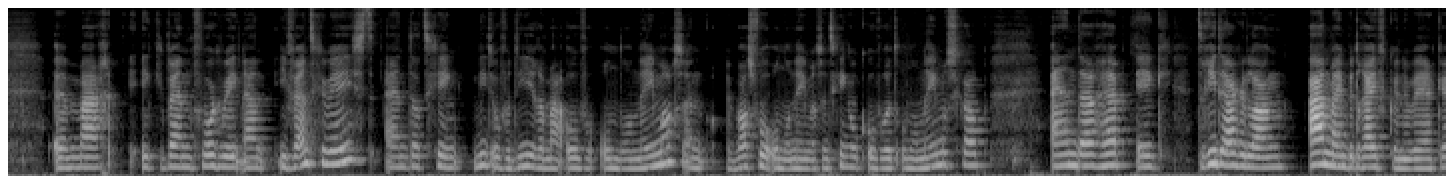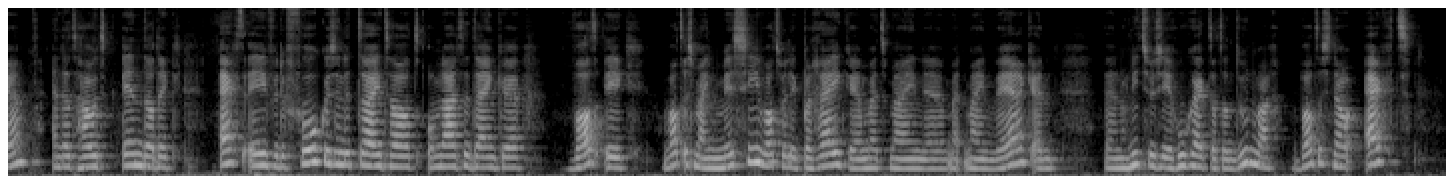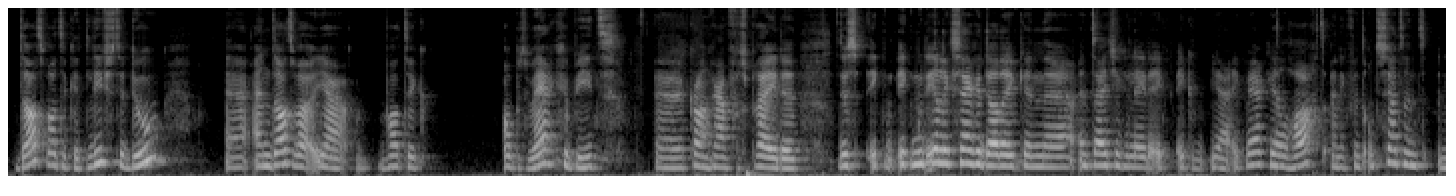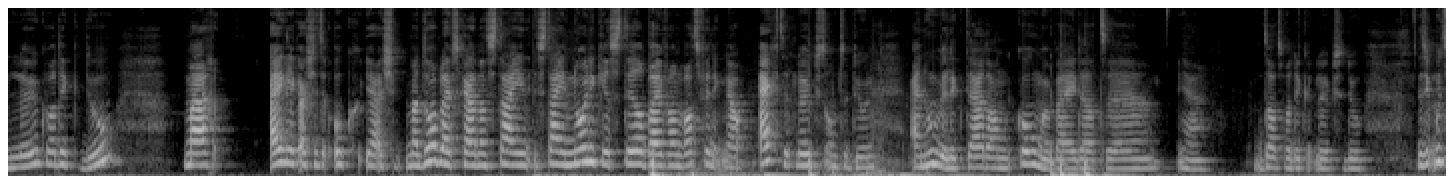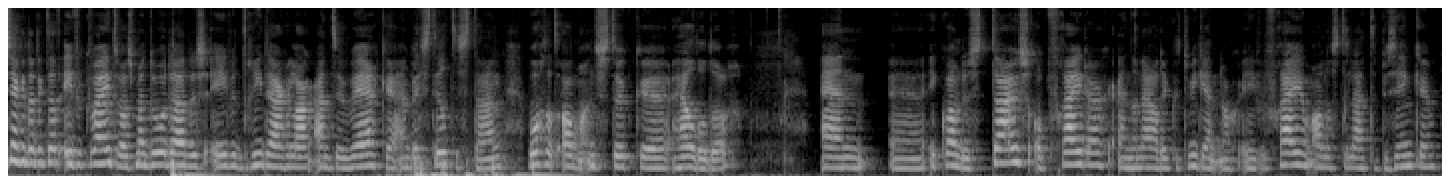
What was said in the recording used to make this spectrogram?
maar ik ben vorige week naar een event geweest en dat ging niet over dieren, maar over ondernemers. En het was voor ondernemers en het ging ook over het ondernemerschap. En daar heb ik drie dagen lang aan mijn bedrijf kunnen werken. En dat houdt in dat ik echt even de focus in de tijd had om na te denken wat ik, wat is mijn missie, wat wil ik bereiken met mijn, uh, met mijn werk en uh, nog niet zozeer hoe ga ik dat dan doen, maar wat is nou echt dat wat ik het liefste doe uh, en dat ja, wat ik op het werkgebied kan gaan verspreiden. Dus ik, ik moet eerlijk zeggen dat ik een, een tijdje geleden, ik, ik, ja, ik werk heel hard en ik vind het ontzettend leuk wat ik doe. Maar eigenlijk als je het ook, ja, als je maar door blijft gaan, dan sta je, sta je nooit een keer stil bij van wat vind ik nou echt het leukste om te doen. En hoe wil ik daar dan komen bij dat, uh, ja, dat wat ik het leukste doe. Dus ik moet zeggen dat ik dat even kwijt was. Maar door daar dus even drie dagen lang aan te werken en bij stil te staan, wordt dat allemaal een stuk uh, helderder. En uh, ik kwam dus thuis op vrijdag en daarna had ik het weekend nog even vrij om alles te laten bezinken.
